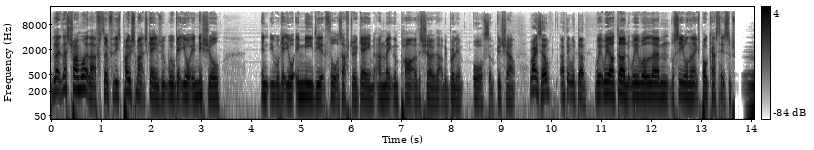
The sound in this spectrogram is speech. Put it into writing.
let, us try and work that. So for these post-match games, we, we'll get your initial, in, you will get your immediate thoughts after a game and make them part of the show. That'd be brilliant. Awesome. Good shout. Right, so I think we're done. We, we are done. We will. Um, we'll see you on the next podcast. Hit subscribe.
